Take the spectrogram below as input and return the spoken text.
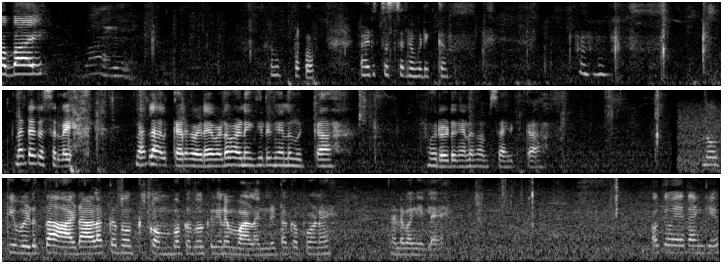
ബബായ് അടുത്ത സ്ഥലം പിടിക്കാം. നല്ല രസമല്ലേ നല്ല ആൾക്കാർ എവിടെ എവിടെ വേണമെങ്കിലും ഇങ്ങനെ നിൽക്കാം അവരോട് ഇങ്ങനെ സംസാരിക്കാം. നോക്കി ഇവിടുത്തെ ആടാളൊക്കെ നോക്കി കൊമ്പൊക്കെ നോക്കി ഇങ്ങനെ വളഞ്ഞിട്ടൊക്കെ പോണേ. നല്ല ഭംഗിയില്ലേ? ഓക്കെ വേ താങ്ക് യു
